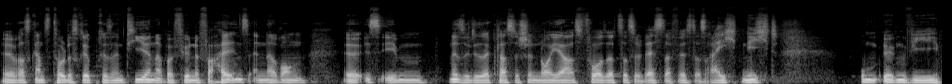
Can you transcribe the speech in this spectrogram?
äh, was ganz Tolles repräsentieren, aber für eine Verhaltensänderung äh, ist eben ne, so dieser klassische Neujahrsvorsatz, das Silvesterfest, das reicht nicht, um irgendwie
